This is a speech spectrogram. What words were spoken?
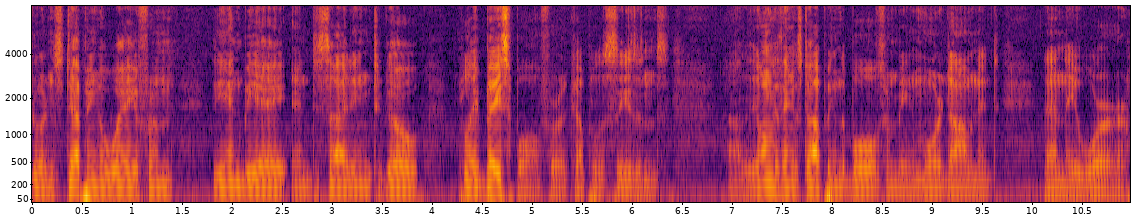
Jordan stepping away from the NBA and deciding to go play baseball for a couple of seasons. Uh, the only thing stopping the Bulls from being more dominant than they were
